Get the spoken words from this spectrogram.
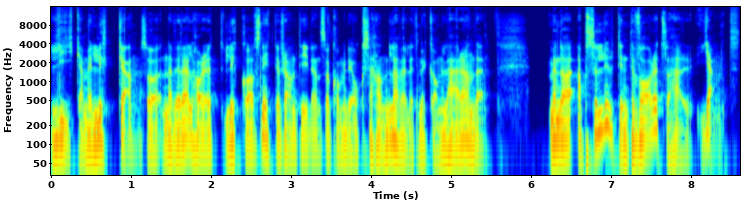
lika med lycka. Så när vi väl har ett lyckoavsnitt i framtiden så kommer det också handla väldigt mycket om lärande. Men det har absolut inte varit så här jämt.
